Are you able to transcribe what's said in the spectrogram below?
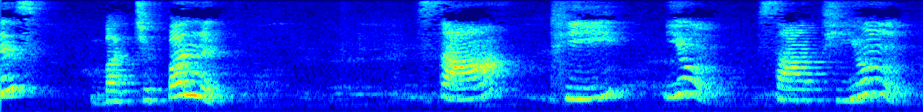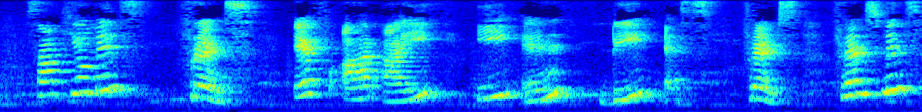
means बचपन साथियों साथियों साथियों means friends F R I E N D S. Friends. Friends means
